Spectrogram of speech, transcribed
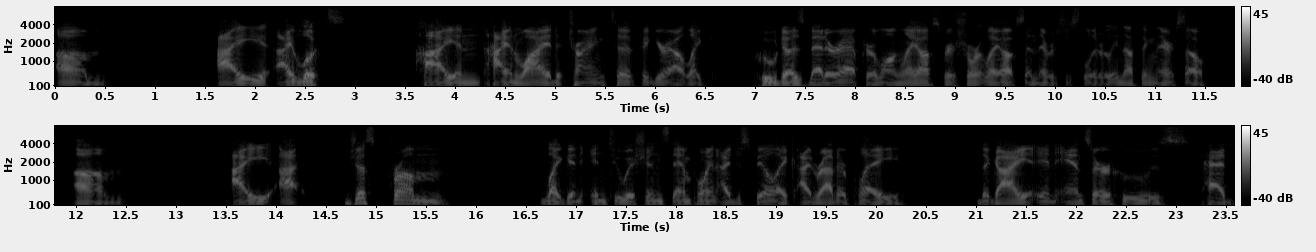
um I I looked high and high and wide trying to figure out like who does better after long layoffs for short layoffs and there was just literally nothing there so um I I just from like an intuition standpoint I just feel like I'd rather play the guy in Ancer who's had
